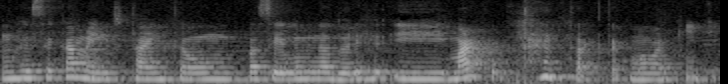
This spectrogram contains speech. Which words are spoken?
um ressecamento, tá? Então passei iluminador e, e marcou, tá? Que tá com uma marquinha aqui.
